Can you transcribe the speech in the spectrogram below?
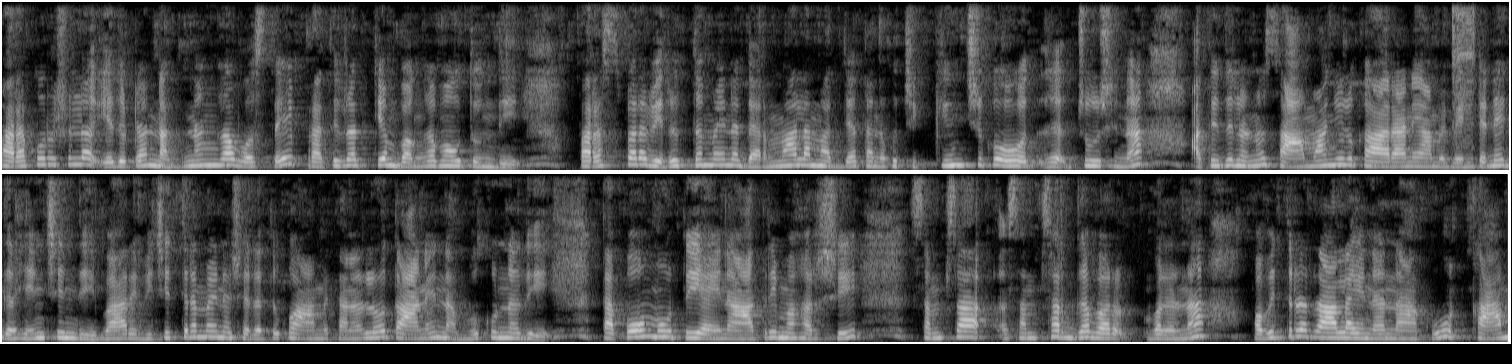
పరపురుషుల ఎదుట నగ్నంగా వస్తే ప్రతివ్రత్యం భంగమవుతుంది. పరస్పర విరుద్ధమైన ధర్మాల మధ్య తనకు చిక్కించుకో చూసిన అతిథులను సామాన్యులు కారాని ఆమె వెంటనే గ్రహించింది. వారి విచిత్రమైన షరతుకు ఆమె తనలో తానే నవ్వుకున్నది. తపోమూర్తి అయిన ఆత్రి మహర్షి సంసా సంసర్గ వలన పవిత్రరాలైన నాకు కామ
